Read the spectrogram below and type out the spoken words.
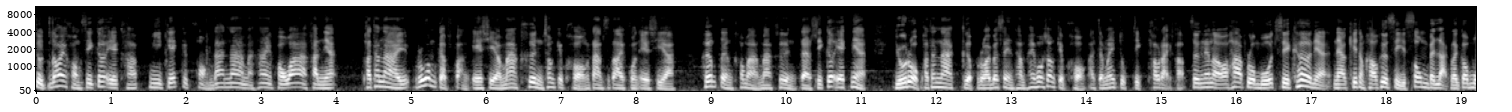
จุดด้อยของ s e e k e r X ครับ มีเก๊กเก็บของด้านหน้ามาให้ เพราะว่าคันเนี้ยพัฒนาร่วมกับฝั่งเอเชียมากขึ้น ช่องเก็บของตามสไตล์คนเอเชีย เพิ่มเติมเข้ามามากขึ้น แต่ s e e k e r X เนี่ยยุโรปพัฒนาเกือบ 100%ทำให้พวกช่องเก็บของอาจจะไม่จุกจิกเท่าไหร่ครับ ซึ่งแน่นอนว่าภาพรวมบูธ Seeker เนี่ยแนวคิดของเขาคือสีส้มเป็นหลักแล้วก็โม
